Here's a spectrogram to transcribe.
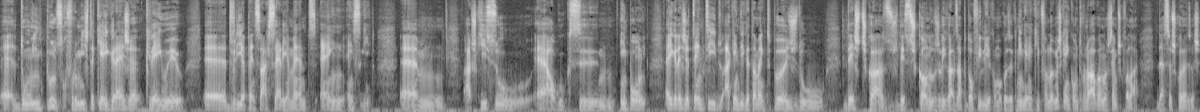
uh, de um impulso reformista que a Igreja, creio eu, uh, deveria pensar seriamente em, em seguir. Um, Acho que isso é algo que se impõe. A Igreja tem tido, há quem diga também que depois do, destes casos, desses escândalos ligados à pedofilia, que é uma coisa que ninguém aqui falou, mas que é incontornável, nós temos que falar dessas coisas.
